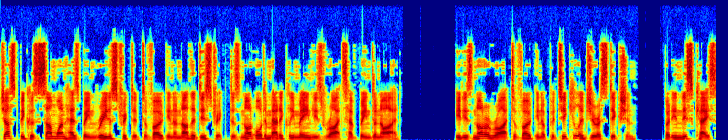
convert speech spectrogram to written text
Just because someone has been redistricted to vote in another district does not automatically mean his rights have been denied. It is not a right to vote in a particular jurisdiction. But in this case,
